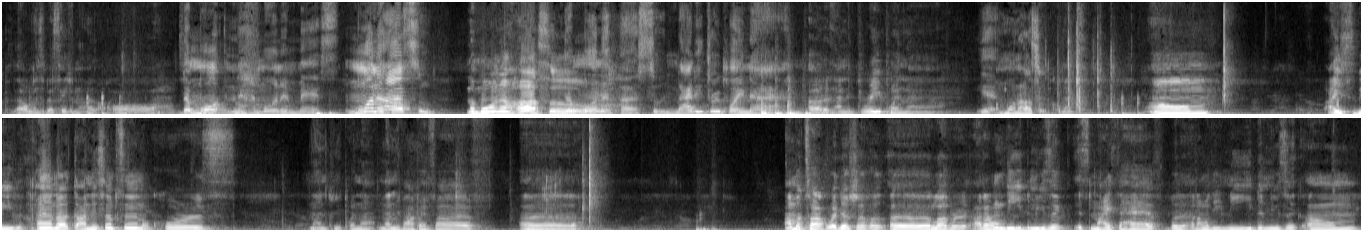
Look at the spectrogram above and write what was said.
'Cause I to that station at all. The morning, not morning mess. Morning hustle. The morning hustle. The morning hustle. Ninety three point nine. Uh, the ninety three point nine. Yeah. Morning hustle. Um, I used to be a fan of Donnie Simpson, of course. 93.9, 95.5. Uh, I'm a talk radio show uh, lover. I don't need the music. It's nice to have, but I don't really need the music. Um,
